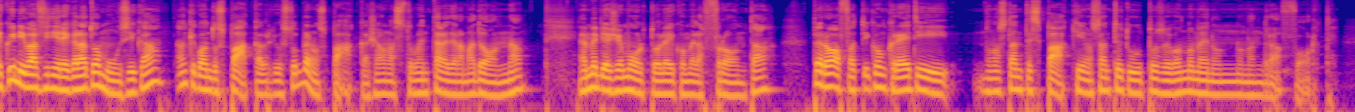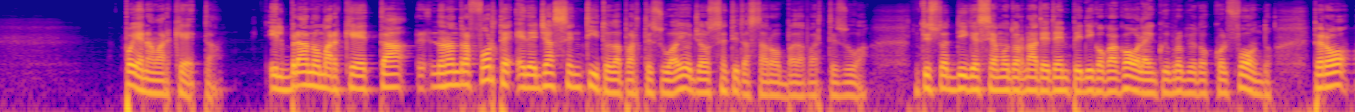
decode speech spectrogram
E quindi va a finire che la tua musica, anche quando spacca, perché questo brano spacca, c'ha una strumentale della Madonna, e a me piace molto lei come l'affronta, però a fatti concreti, nonostante spacchi, nonostante tutto, secondo me non, non andrà forte. Poi è una marchetta. Il brano marchetta non andrà forte ed è già sentito da parte sua, io già ho sentito sta roba da parte sua. Non ti sto a dire che siamo tornati ai tempi di Coca-Cola in cui proprio tocco il fondo, però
